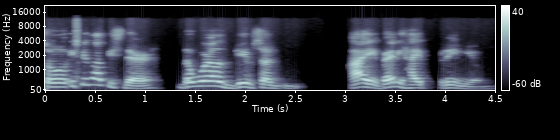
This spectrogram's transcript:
So if you notice there, the world gives a high, very high premium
